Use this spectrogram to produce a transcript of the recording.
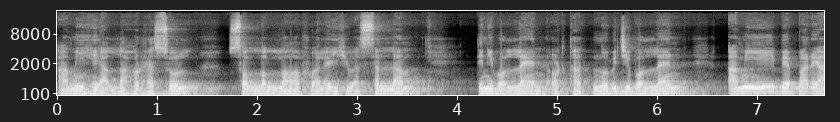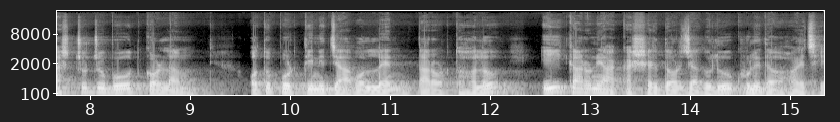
আমি হে আল্লাহর রাসুল সাল্লাহু আলহি ওয়াসাল্লাম। তিনি বললেন, অর্থাৎ নবীজি বললেন আমি এই ব্যাপারে আশ্চর্য বোধ করলাম। অতপর তিনি যা বললেন, তার অর্থ হল, এই কারণে আকাশের দরজাগুলো খুলে দেওয়া হয়েছে।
